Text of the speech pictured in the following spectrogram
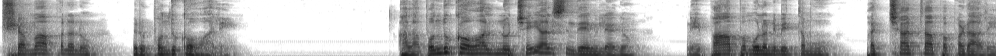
క్షమాపణను మీరు పొందుకోవాలి. అలా పొందుకోవాలి నువ్వు చేయాల్సిందేమీ లేదు. నీ పాపముల నిమిత్తము పశ్చాత్తాపపడాలి.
